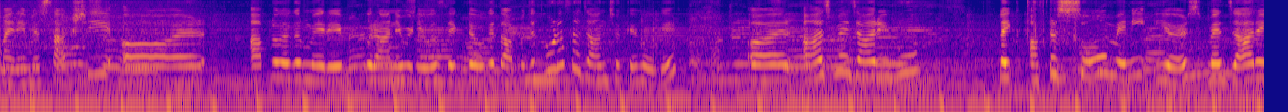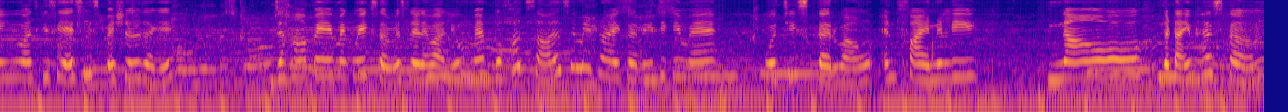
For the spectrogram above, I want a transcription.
My name is Sakshi और आप लोग अगर मेरे पुराने वीडियोस देखते होगे तो आप मुझे थोड़ा सा जान चुके होगे और आज मैं जा रही हूँ like after so many years मैं जा रही हूँ आज किसी ऐसी स्पेशल जगह, जहाँ पे मैं कोई एक सर्विस लेने वाली हूँ। मैं बहुत साल से मैं ट्राई कर रही थी कि मैं वो चीज़ करवाऊँ। And finally now the time has come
